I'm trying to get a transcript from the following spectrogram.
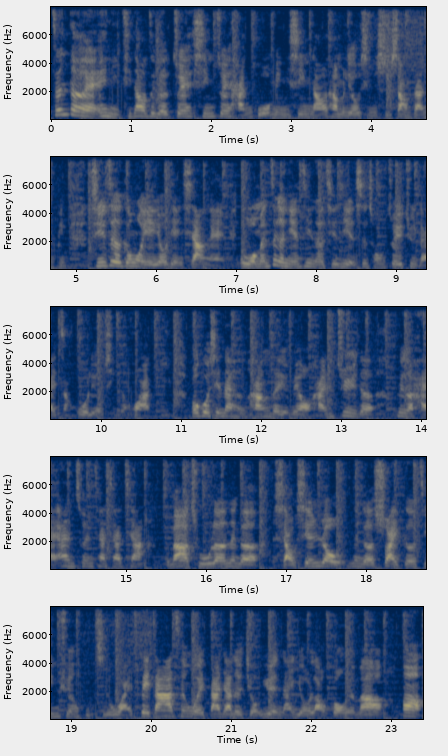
真的哎哎，你提到这个追星追韩国明星，然后他们流行时尚单品，其实这个跟我也有点像哎。我们这个年纪呢，其实也是从追剧来掌握流行的话题，包括现在很夯的有没有韩剧的那个《海岸村恰恰恰》，有没有？除了那个小鲜肉那个帅哥金宣虎之外，被大家称为大家的九月男友老公，有没有？啊、哦，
